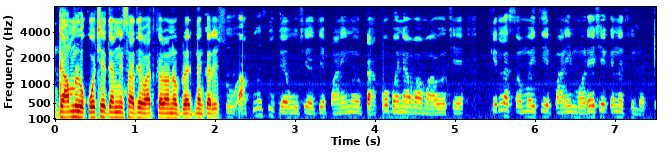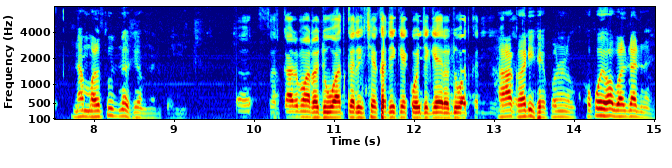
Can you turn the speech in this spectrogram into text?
ગામ લોકો છે તેમની સાથે વાત કરવાનો પ્રયત્ન કરીશું. આપનું શું કહેવું છે જે પાણીનો ટાંકો બનાવવામાં આવ્યો છે? કેટલા સમયથી પાણી મળે છે કે નથી મળતું? ના મળતું જ નથી અમને સરકારમાં રજૂઆત કરી છે કરી કે કોઈ જગ્યાએ રજૂઆત કરી છે? હા કરી છે પણ કોઈ એવો બલદાન નહીં.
